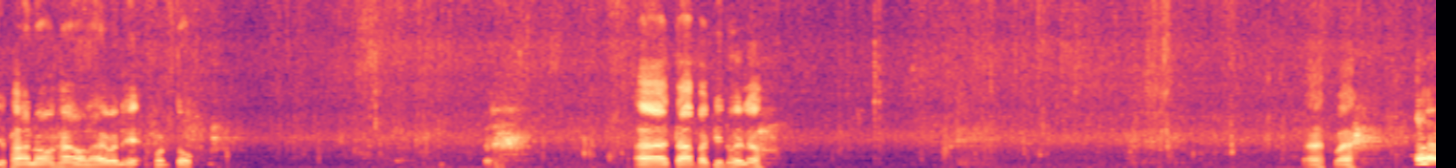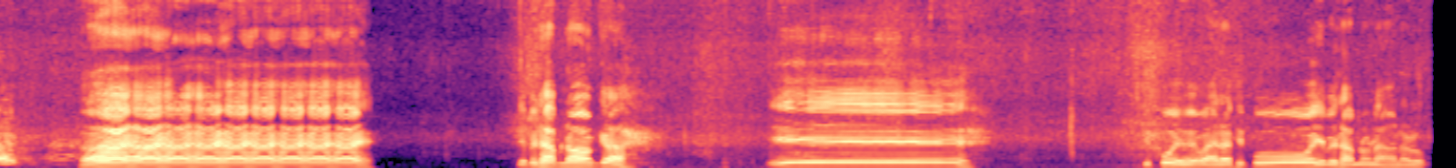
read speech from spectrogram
อย่าพาน้องห้าวหลายวันนี้ฝนตกอ่าตามไปพี่หน่วยเร็วไปเฮ้ยเฮ้ยเฮ้ยเฮ้ยเฮ้ยเฮ้ยเฮ้ยเฮ้ยเฮ้ยเฮ้ยอย่าไปทำน้องกะเอ๊พี่ปุ้ยไม่ไหวแล้วพี่ปุ้ยอย่าไปทำน้องหนาวนะลูก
